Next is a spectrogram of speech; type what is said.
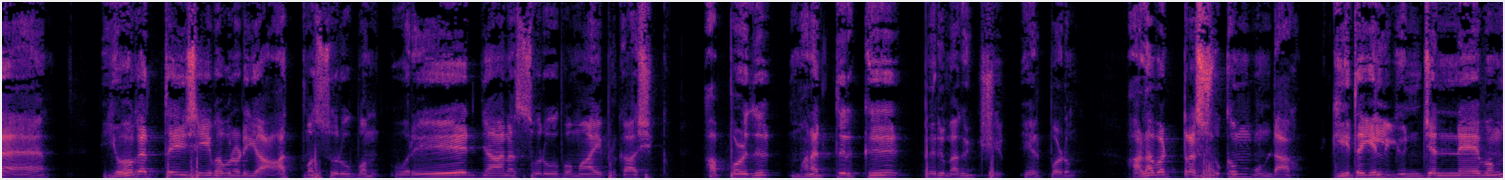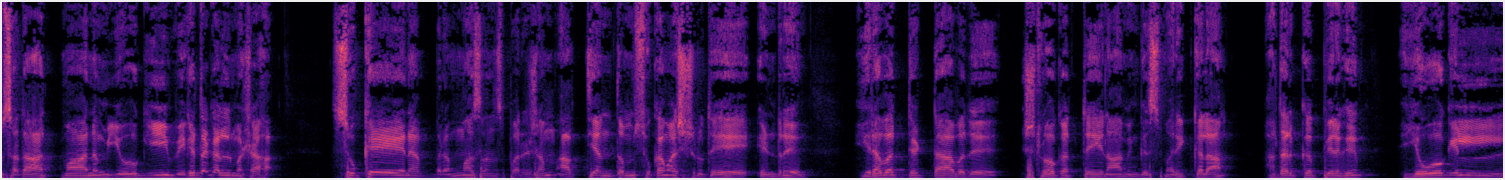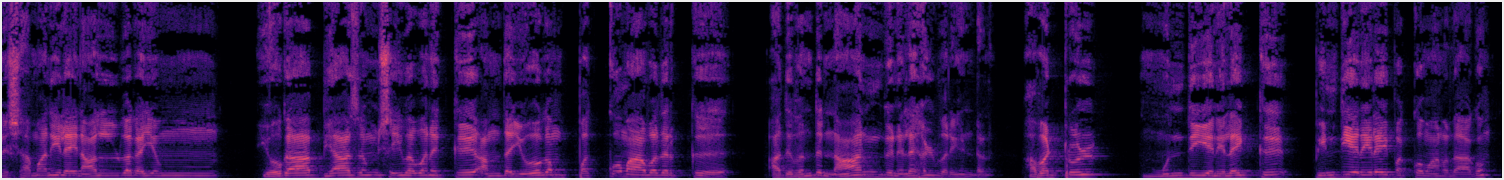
யோகத்தை செய்பவனுடைய ஆத்மஸ்வரூபம் ஒரே ஞானஸ்வரூபமாய் பிரகாசிக்கும். அப்பொழுது மனத்திற்கு பெருமகிழ்ச்சி ஏற்படும். அளவற்ற சுகம் உண்டாகும். கீதையில் யுஞ்சன்னேவம் சதாத்மானம் யோகி விகதகல்மஷா. சுகேன பிரம்ம சம்ஸ்பர்ஷம் அத்தியந்தம் சுகமஸ்ருதே என்று இருபத்தெட்டாவது ஸ்லோகத்தை நாம் இங்கு ஸ்மரிக்கலாம். அதற்கு பிறகு யோகில் சமநிலை நால்வகையும். யோகாபியாசம் செய்பவனுக்கு அந்த யோகம் பக்குவமாவதற்கு அது வந்து நான்கு நிலைகள் வருகின்றன. அவற்றுள் முந்திய நிலைக்கு பிந்திய நிலை பக்குவமானதாகும்.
